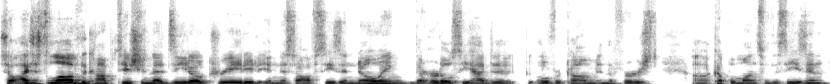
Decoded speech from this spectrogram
So I just love the competition that Zito created in this offseason, knowing the hurdles he had to overcome in the first – uh, couple months of the season.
